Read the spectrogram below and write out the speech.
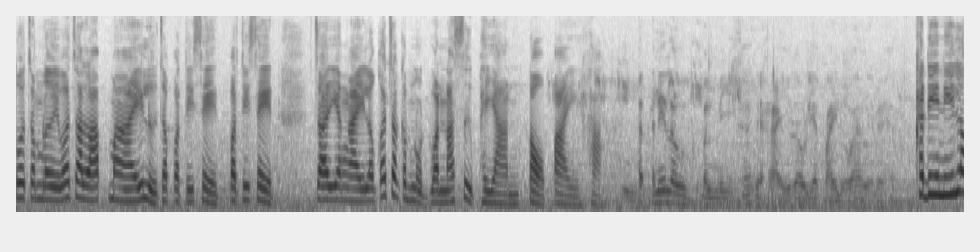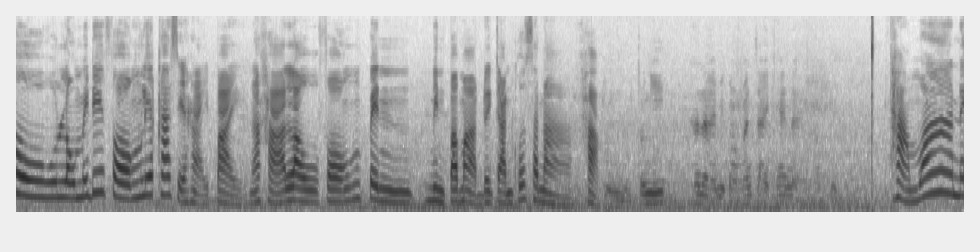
ตัวจำเลยว่าจะรับไหมหรือจะปฏิเสธ ปฏิเสธ จะยังไงเราก็จะกำหนดวันนัดสืบพยานต่อไปค่ะ อันนี้เรา มันมีค่าเสียหายที่เราเรียกไปหรือว่าไงไหมครับ คดีนี้เราเราไม่ได้ฟ้องเรียกค่าเสียหายไปนะคะ เราฟ้องเป็นหมิ่นประมาทโดยการโฆษณาค่ะอืมตรงนี้ทนายมีความมั่นใจแค่ไหนครับ ถามว่าใน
